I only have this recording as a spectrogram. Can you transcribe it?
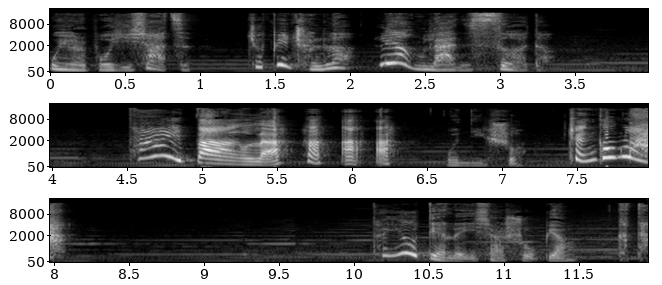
威尔伯一下子就变成了亮蓝色的。太棒了！哈哈哈！温妮说：“成功啦。”他又点了一下鼠标，咔嗒。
